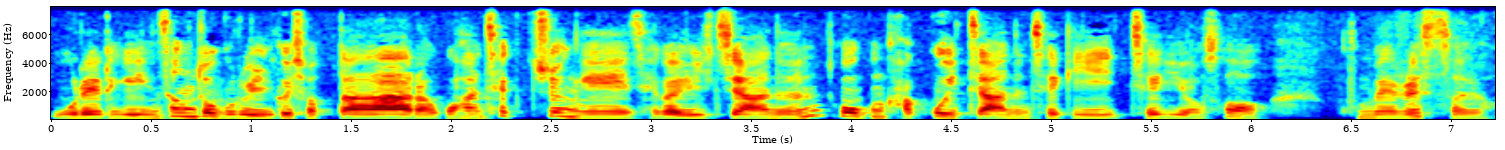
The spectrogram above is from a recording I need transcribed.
올해 되게 인상적으로 읽으셨다라고 한 책 중에 제가 읽지 않은 혹은 갖고 있지 않은 책이 이 책이어서 구매를 했어요.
